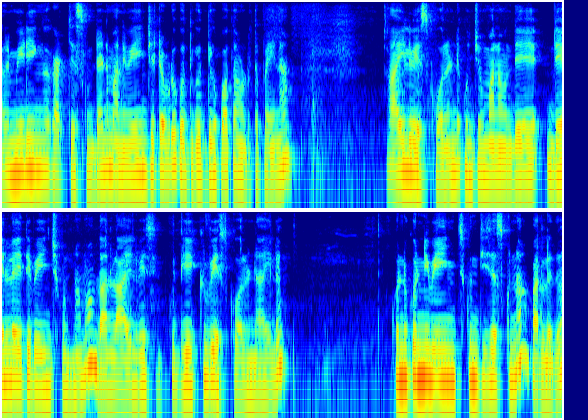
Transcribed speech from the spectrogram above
అలా మీడియంగా కట్ చేసుకుంటే అండి మనం వేయించేటప్పుడు కొద్ది కొద్దిగా పోతూ ఉంటుంది పైన. ఆయిల్ వేసుకోవాలండి. కొంచెం మనం దే దేనిలో అయితే వేయించుకుంటున్నామో దానిలో ఆయిల్ వేసి కొద్దిగా ఎక్కువ వేసుకోవాలండి ఆయిల్. కొన్ని కొన్ని వేయించుకుని తీసేసుకున్నా పర్లేదు.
